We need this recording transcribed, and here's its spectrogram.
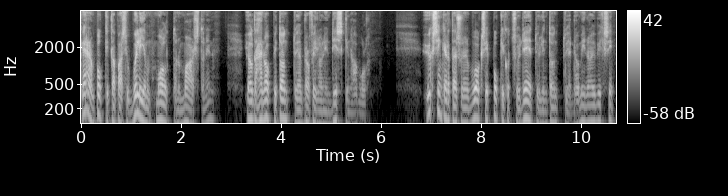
Kerran Pukki tapasi William Moulton Marstonin, jolta hän oppi tonttujen profiloinnin diskin avulla. Yksinkertaisuuden vuoksi Pukki kutsui D-tyylin tonttuja dominoiviksi,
